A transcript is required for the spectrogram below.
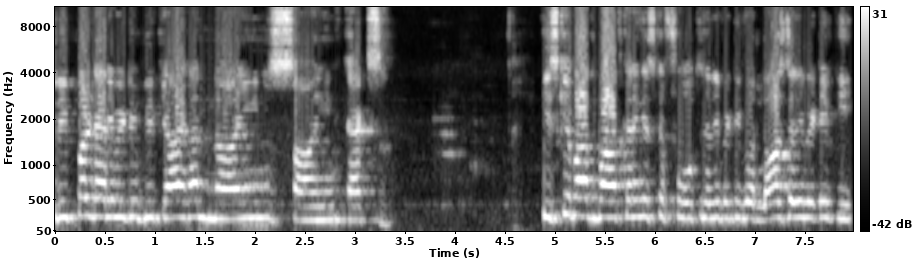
ट्रिपल डेरिवेटिव फिर क्या आएगा? नाइन साइन एक्स इसके बाद बात करेंगे इसके फोर्थ डेरिवेटिव और लास्ट डेरिवेटिव की।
